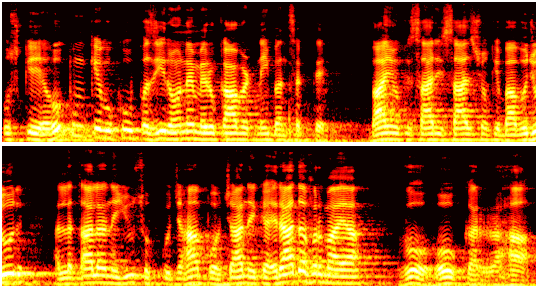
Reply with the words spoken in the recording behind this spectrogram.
اس کے حکم کے وقوع پذیر ہونے میں رکاوٹ نہیں بن سکتے۔ بھائیوں کی ساری سازشوں کے باوجود اللہ تعالیٰ نے یوسف کو جہاں پہنچانے کا ارادہ فرمایا وہ ہو کر رہا۔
